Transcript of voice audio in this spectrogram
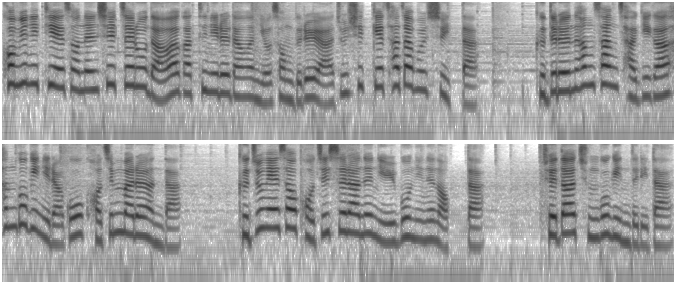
커뮤니티에서는 실제로 나와 같은 일을 당한 여성들을 아주 쉽게 찾아볼 수 있다. 그들은 항상 자기가 한국인이라고 거짓말을 한다. 그 중에서 거짓을 하는 일본인은 없다. 죄다 중국인들이다.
